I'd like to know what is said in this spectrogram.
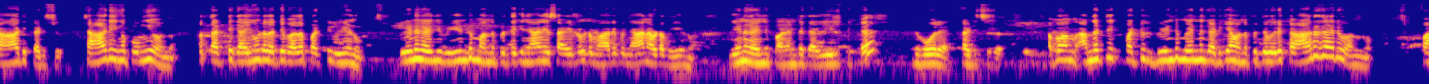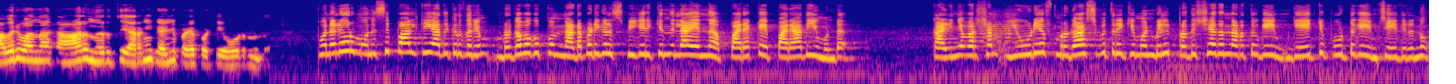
ചാടി കടിച്ചു. ചാടി ഇങ്ങ് പൊങ്ങി വന്നു. അപ്പോൾ തട്ടി കൈ കൊണ്ട് തട്ടിയപ്പോൾ അത് പട്ടി വീണു. വീണ് കഴിഞ്ഞ് വീണ്ടും വന്നപ്പോഴത്തേക്ക് ഞാൻ ഈ സൈഡിലോട്ട് മാറിയപ്പോൾ ഞാൻ അവിടെ വീണു. വീണ് കഴിഞ്ഞപ്പോൾ എന്റെ കയ്യിലിട്ടിട്ട് ഇതുപോലെ കടിച്ചത്. അപ്പം എന്നിട്ട് പട്ടി വീണ്ടും വീണ്ടും കടിക്കാൻ വന്നപ്പോഴത്തെ ഒരു കാറുകാർ വന്നു. അപ്പോൾ അവർ വന്ന് ആ കാറ് നിർത്തി ഇറങ്ങി കഴിഞ്ഞപ്പോഴേ പട്ടി ഓടുന്നത്. പുനലൂർ മുനിസിപ്പാലിറ്റി അധികൃതരും മൃഗവകുപ്പും നടപടികൾ സ്വീകരിക്കുന്നില്ല എന്ന് പരക്കെ പരാതിയുമുണ്ട്. കഴിഞ്ഞ വർഷം യു ഡി എഫ് മൃഗാശുപത്രിക്ക് മുൻപിൽ പ്രതിഷേധം നടത്തുകയും ഗേറ്റ് പൂട്ടുകയും ചെയ്തിരുന്നു.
